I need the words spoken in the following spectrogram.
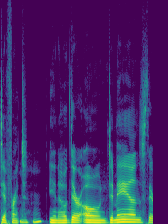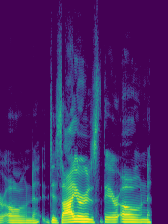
different. Mhm. You know, their own demands, their own desires, their own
